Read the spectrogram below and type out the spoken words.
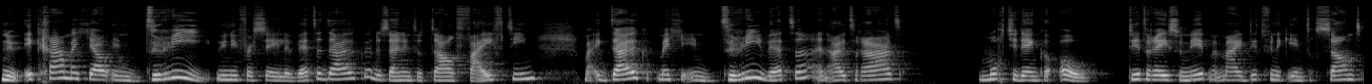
Nu, ik ga met jou in drie universele wetten duiken. Er zijn in totaal 15. Maar ik duik met je in drie wetten. En uiteraard, mocht je denken: oh, dit resoneert met mij, dit vind ik interessant.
